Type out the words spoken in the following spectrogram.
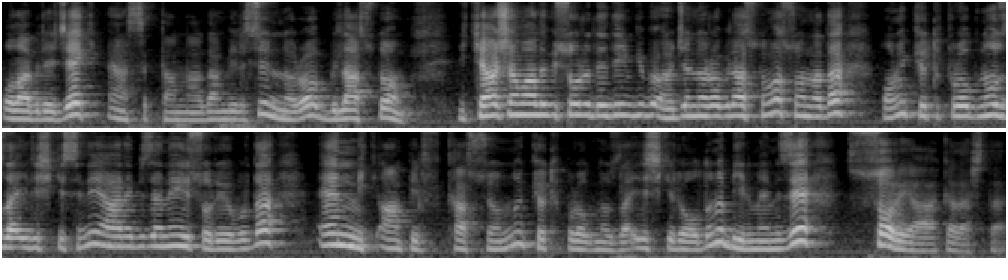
olabilecek en sık tanılardan birisi nöroblastom. İki aşamalı bir soru dediğim gibi önce nöroblastoma sonra da onun kötü prognozla ilişkisini yani bize neyi soruyor burada? Enmik amplifikasyonunun kötü prognozla ilişkili olduğunu bilmemizi soruyor arkadaşlar.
